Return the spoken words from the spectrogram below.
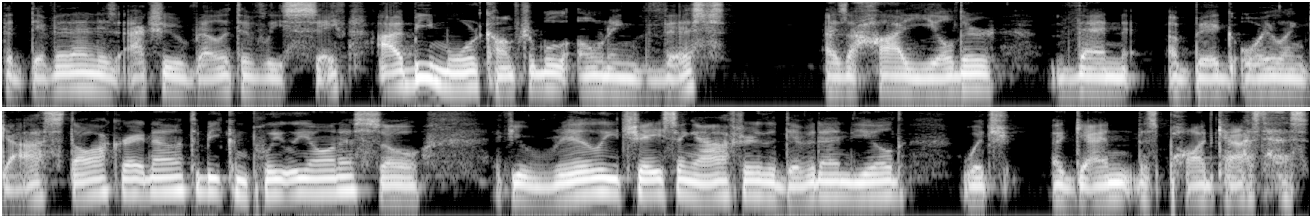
the dividend is actually relatively safe. I'd be more comfortable owning this as a high yielder than a big oil and gas stock right now, to be completely honest. So if you're really chasing after the dividend yield, which again, this podcast has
